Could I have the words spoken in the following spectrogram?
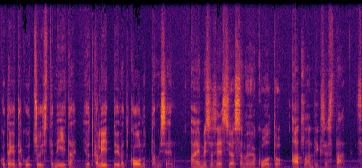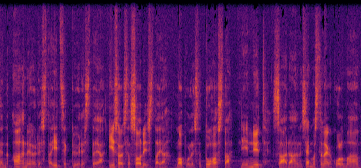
kuten te kutsuisitte niitä, jotka liittyivät kouluttamiseen. Aiemmissa sessioissa me on jo kuultu Atlantiksesta, sen ahneudesta, itsekyydestä ja isoista sodista ja lopullista tuhosta, niin nyt saadaan semmoista näkökulmaa,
